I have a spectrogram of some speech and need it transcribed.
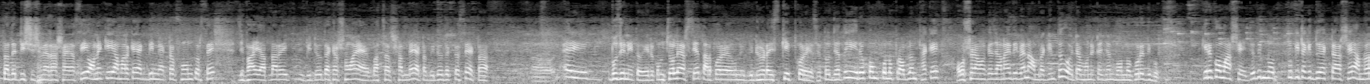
আপনাদের ডিসিশনের আশায় আছি। অনেকেই আমাকে একদিন একটা ফোন করছে যে, ভাই, আপনার এই ভিডিও দেখার সময় বাচ্চার সামনে একটা ভিডিও দেখতেছে, একটা এই বুঝিনি তো, এরকম চলে আসছে। তারপরে উনি ভিডিওটা স্কিপ করে গেছে। তো যদি এরকম কোনো প্রবলেম থাকে, অবশ্যই আমাকে জানাই দিবেন। আমরা কিন্তু ওইটা মনিটাইজেশন বন্ধ করে দিব। কীরকম আসে? যদি টুকিটাকি দু একটা আসে, আমরা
